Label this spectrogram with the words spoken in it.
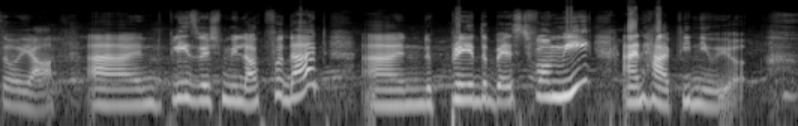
So yeah and please wish me luck for that and pray the best for me and happy new year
